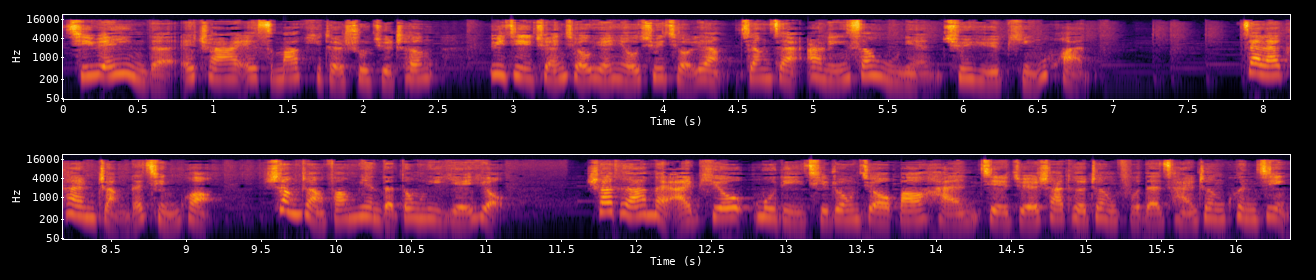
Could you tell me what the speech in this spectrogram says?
其援引的 HRS Market 数据称，预计全球原油需求量将在2035年趋于平缓。再来看涨的情况，上涨方面的动力也有。沙特阿美 IPO 目的其中就包含解决沙特政府的财政困境。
